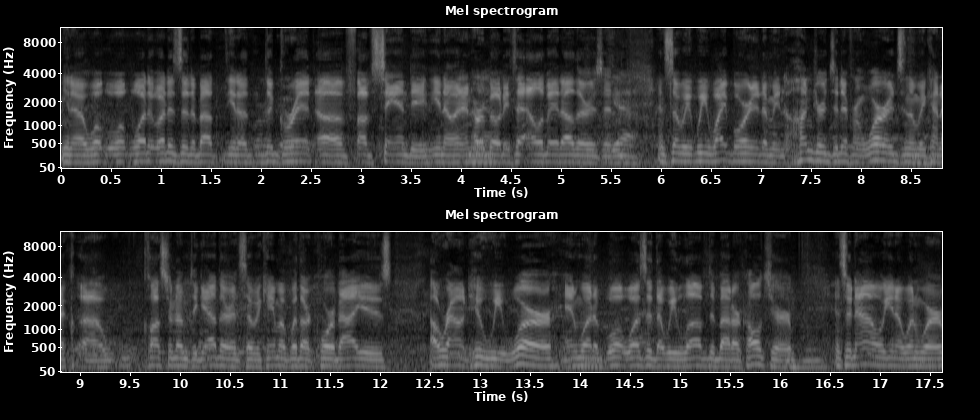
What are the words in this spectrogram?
You know what, what what is it about you know the grit of, of Sandy you know and her Yeah. ability to elevate others and Yeah. and so we, we whiteboarded I mean hundreds of different words and then we kind of uh, clustered them together and so we came up with our core values around who we were and what what was it that we loved about our culture and so now you know when we're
